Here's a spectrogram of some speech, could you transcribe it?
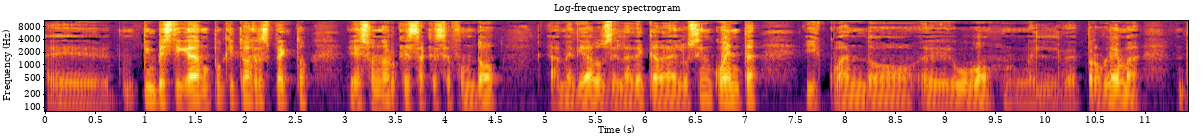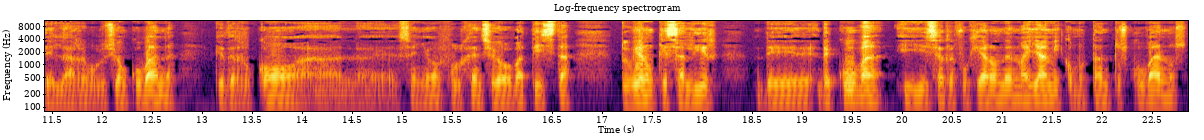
eh, investigar un poquito al respecto es una orquesta que se fundó a mediados de la década de los 50 y cuando eh, hubo el problema de la revolución cubana que derrocó al eh, señor Fulgencio Batista, tuvieron que salir de, de, Cuba y se refugiaron en Miami como tantos cubanos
